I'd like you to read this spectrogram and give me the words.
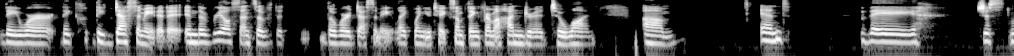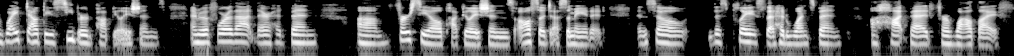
they were they they decimated it in the real sense of the the word decimate like when you take something from a hundred to one um, and they just wiped out these seabird populations and before that there had been um, fur seal populations also decimated. And so, this place that had once been a hotbed for wildlife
